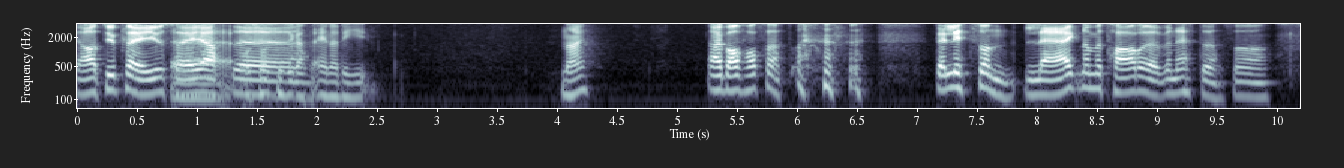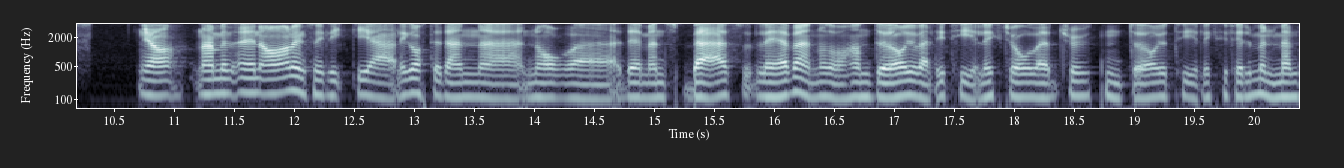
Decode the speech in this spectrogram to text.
ja, du pleier jo å si Eh, at og så syns jeg eh, at en av de Nei? Nei, bare fortsett. det er litt sånn lag når vi tar det over nettet, så Ja, nei, men en annen en som jeg liker jævlig godt, er den eh, når eh, det er mens Baz lever ennå, da. Han dør jo veldig tidlig. Joel Edgerton dør jo tidlig i filmen, men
